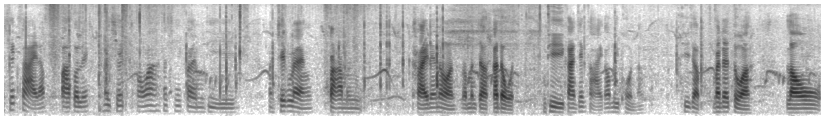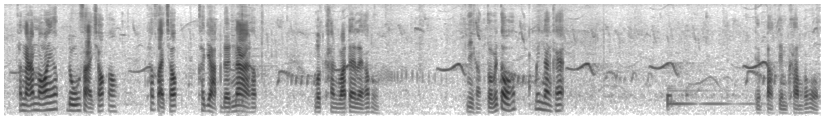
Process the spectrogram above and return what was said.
ไม่เช็คสายนะปลาตัวเล็กไม่เช็ค เพราะว่าถ้าเช็คไปบางทีมันเช็คแรงปลามันขายแน่นอน แล้วมันจะกระโดดบางทีการเช็คสายก็มีผลครับ ที่จะไม่ได้ตัว เราถ้าน้ำน้อยครับ ดูสายช็อคเอาถ้าสายช็อคขยับเดินหน้าครับลดคันวัดได้เลยครับผมนี่ครับตัวไม่โตครับ ไม่นังแค่เต็มปากเต็มคำครับผม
